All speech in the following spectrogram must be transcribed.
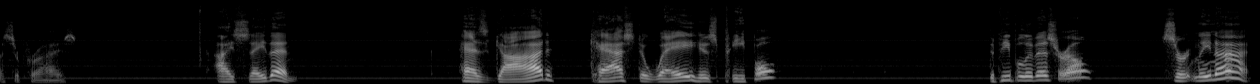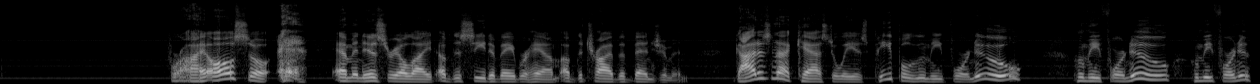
a surprise. I say then, has God cast away his people? The people of Israel? Certainly not. For I also am an Israelite of the seed of Abraham, of the tribe of Benjamin. God has not cast away his people whom he foreknew, whom he foreknew, whom he foreknew.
